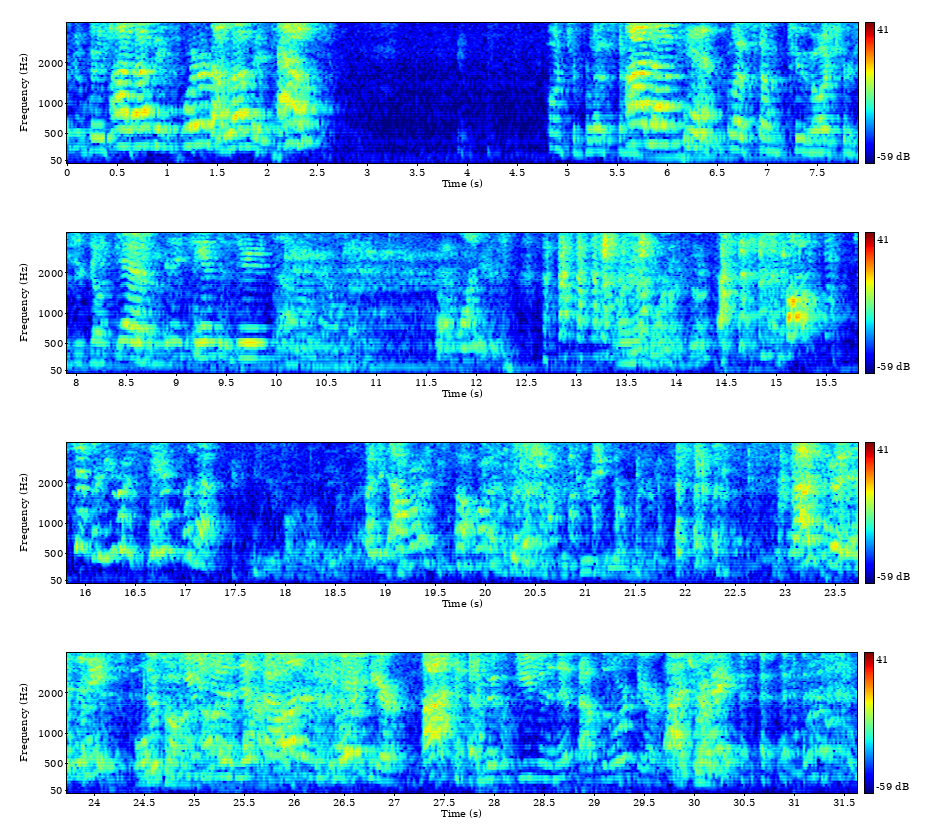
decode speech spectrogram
Look at those, I love His Word. I love His house. why don't you bless them, I love Him. bless them two ushers you got Yeah, standing. these handsome dudes. I don't know. That one is. I am, aren't I? Huh? Oh, Seth, are you going to stand for that? You were talking about me, right? I was. I I was. think there's some confusion, young man. That's good, isn't He? All no the time. confusion in this house. The Lord's here. Ah, No confusion in this house. The Lord's here. That's That's right.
